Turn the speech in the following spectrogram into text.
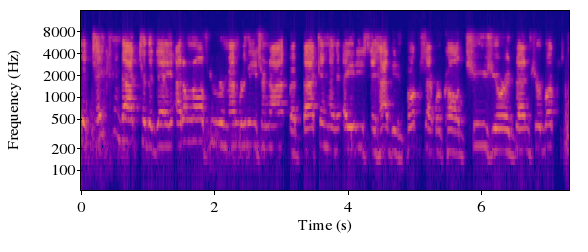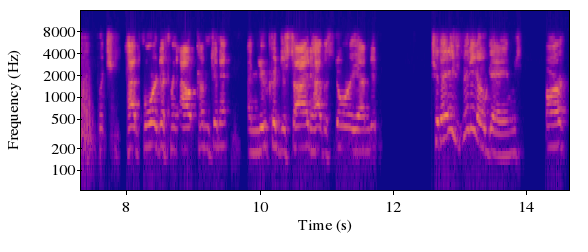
It takes me back to the day. I don't know if you remember these or not, but back in the 80s, they had these books that were called Choose Your Adventure books, which had four different outcomes in it, and you could decide how the story ended. Today's video games are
